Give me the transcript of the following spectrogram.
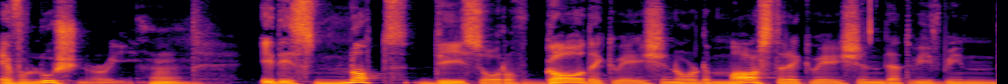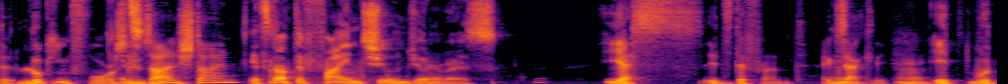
evolutionary. Hmm. It is not the sort of God equation or the master equation that we've been looking for since Einstein. It's not the fine tuned universe. Yes, it's different. Mm. Exactly. Mm. Mm. It would.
